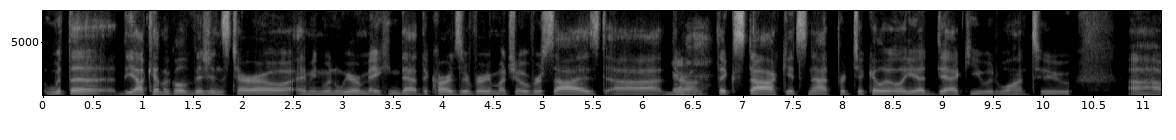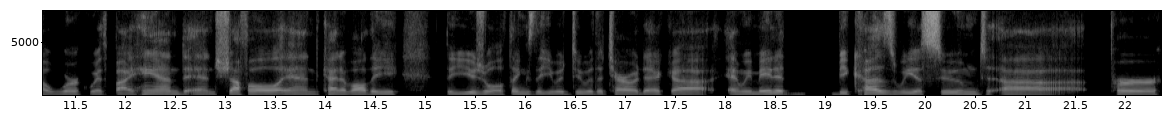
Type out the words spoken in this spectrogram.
with the the alchemical visions tarot i mean when we were making that the cards are very much oversized uh they're yes. on thick stock it's not particularly a deck you would want to uh work with by hand and shuffle and kind of all the the usual things that you would do with a tarot deck uh and we made it because we assumed uh per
